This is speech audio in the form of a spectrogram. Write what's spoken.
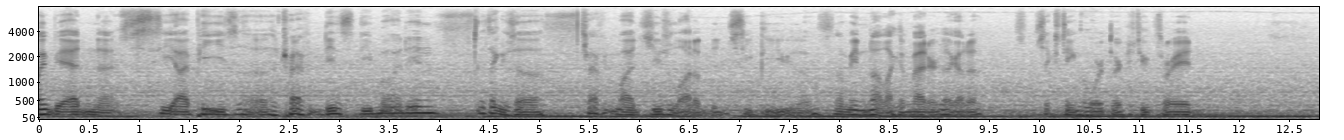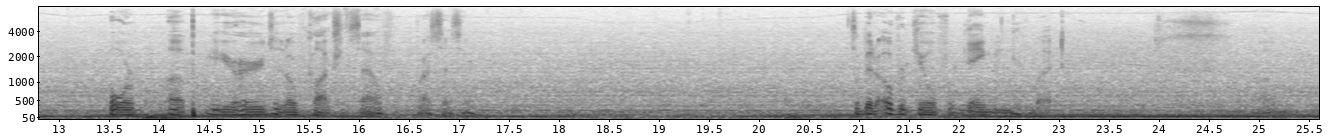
About maybe adding a CIP's uh, traffic density mod in. I think it's, uh, traffic mods use a lot of the CPU though. I mean, not like it matters. I got a 16 core, 32 thread, 4 up gigahertz. It overclocks itself processor. It's a bit of overkill for gaming, but um,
